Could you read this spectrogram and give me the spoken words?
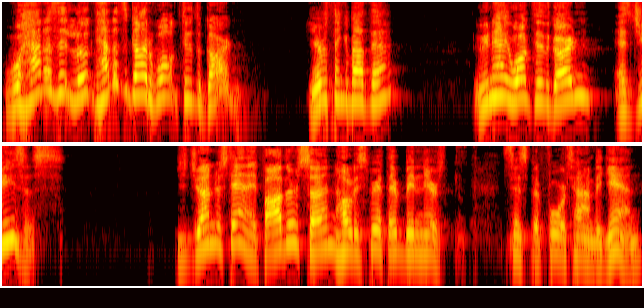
well, how does it look? How does God walk through the garden? You ever think about that? You know how he walked through the garden? As Jesus. Did you understand that Father, Son, Holy Spirit, they've been here since before time began.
